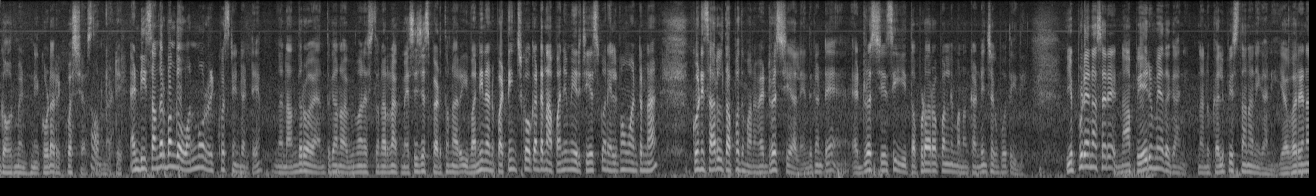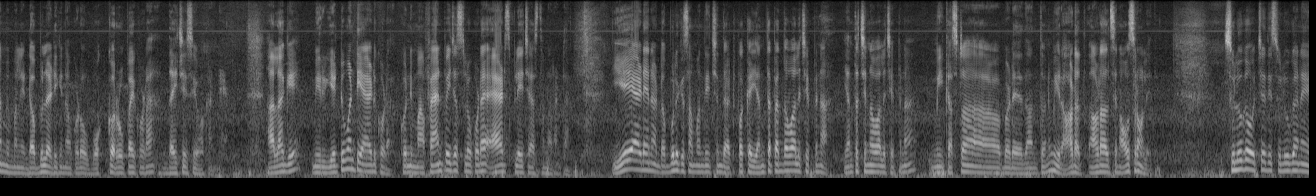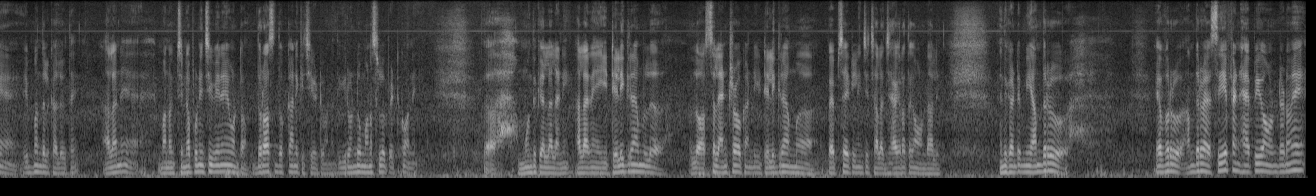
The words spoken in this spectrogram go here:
గవర్నమెంట్ని కూడా రిక్వెస్ట్ చేస్తాం అన్నట్టు అండ్ ఈ సందర్భంగా వన్ మోర్ రిక్వెస్ట్ ఏంటంటే నన్ను అందరూ ఎంతగానో అభిమానిస్తున్నారు నాకు మెసేజెస్ పెడుతున్నారు. ఇవన్నీ నన్ను పట్టించుకోకుండా నా పని మీరు చేసుకొని వెళ్ళిపోమంటున్నా. కొన్నిసార్లు తప్పదు మనం అడ్రస్ చేయాలి. ఎందుకంటే అడ్రస్ చేసి ఈ తప్పుడు ఆరోపణల్ని మనం ఖండించకపోతే ఇది. ఎప్పుడైనా సరే నా పేరు మీద కానీ నన్ను కల్పిస్తానని కానీ ఎవరైనా మిమ్మల్ని డబ్బులు అడిగినా కూడా ఒక్క రూపాయి కూడా దయచేసి ఇవ్వకండి. అలాగే మీరు ఎటువంటి యాడ్ కూడా కొన్ని మా ఫ్యాన్ పేజెస్లో కూడా యాడ్స్ ప్లే చేస్తున్నారంట. ఏ యాడ్ అయినా డబ్బులకి సంబంధించింది అటుపక్క ఎంత పెద్దవాళ్ళు చెప్పినా ఎంత చిన్నవాళ్ళు చెప్పినా మీ కష్టపడే దాంతో మీరు ఆడ ఆడాల్సిన అవసరం లేదు. సులువుగా వచ్చేది సులువుగానే ఇబ్బందులు కలుగుతాయి. అలానే మనం చిన్నప్పటి నుంచి వినే ఉంటాం దురాస దుఃఖానికి చేయటం అన్నది. ఈ రెండు మనసులో పెట్టుకొని ముందుకెళ్ళాలని. అలానే ఈ టెలిగ్రామ్లో లో అస్సలు ఎంటర్ అవ్వకండి. ఈ టెలిగ్రామ్ వెబ్సైట్ల నుంచి చాలా జాగ్రత్తగా ఉండాలి. ఎందుకంటే మీ అందరూ ఎవరు అందరూ సేఫ్ అండ్ హ్యాపీగా ఉండడమే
